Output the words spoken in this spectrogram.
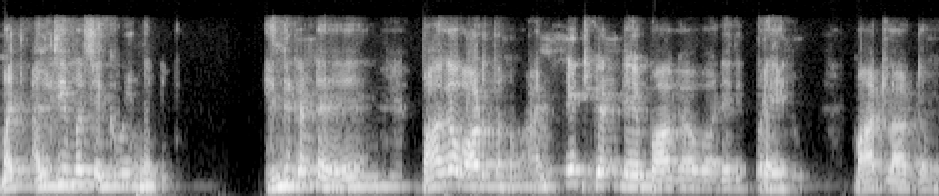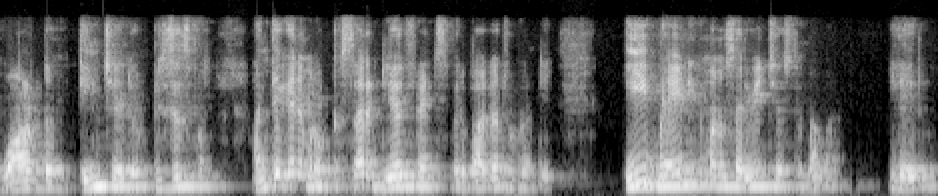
మధ్య అల్జీమర్స్ ఎక్కువైందండి. ఎందుకంటే బాగా వాడుతున్నాం. అన్నిటికంటే బాగా వాడేది బ్రెయిన్ మాట్లాడడం వాడడం థింక్ చేయడం బిజినెస్ అంతేగాని మనం ఒక్కసారి డియర్ ఫ్రెండ్స్ మీరు బాగా చూడండి. ఈ బ్రెయిన్కి మనం సర్వీస్ చేస్తున్నామా? లేదు.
